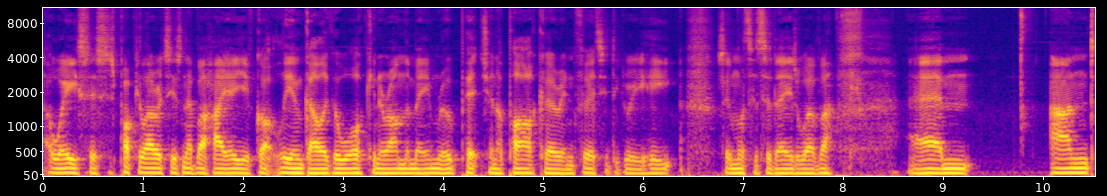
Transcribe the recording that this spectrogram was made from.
Oasis's popularity is never higher. You've got Liam Gallagher walking around the Maine Road pitch in a parka in 30 degree heat, similar to today's weather. Um, and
